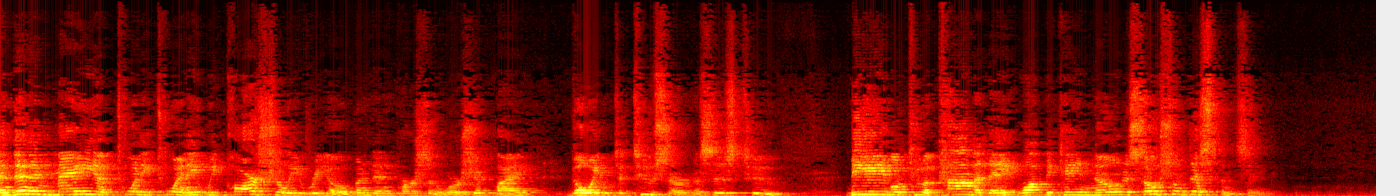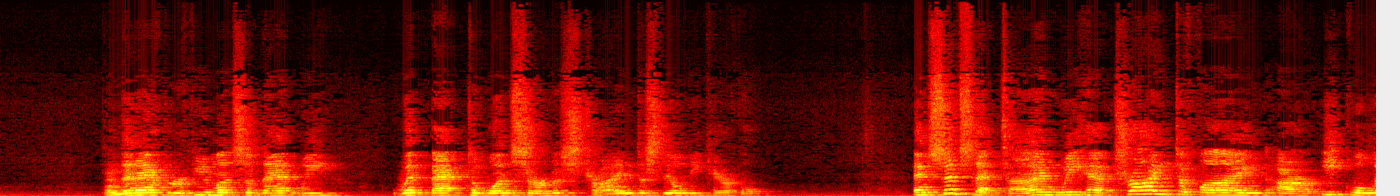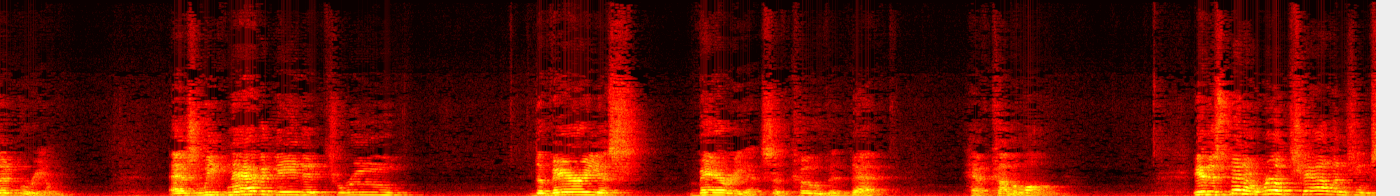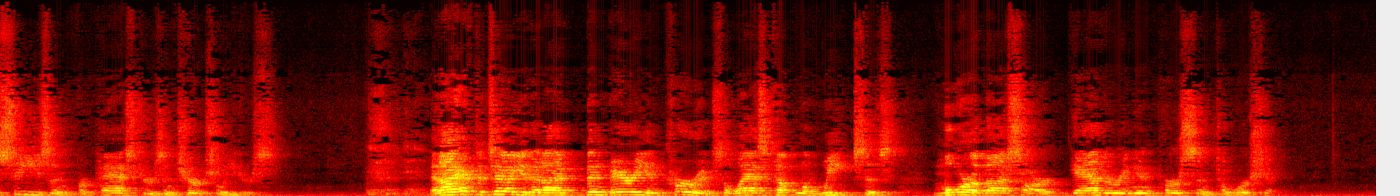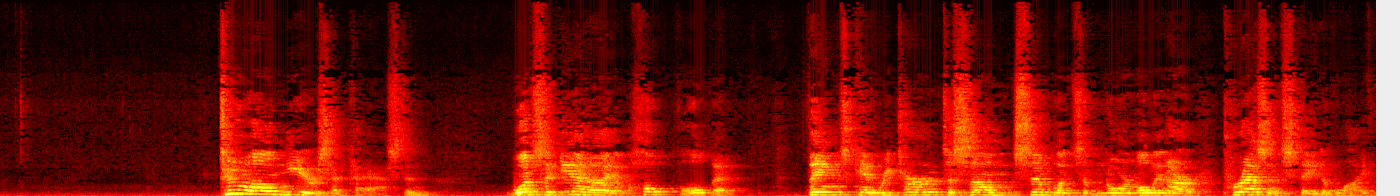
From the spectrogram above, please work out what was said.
And then in May of 2020, we partially reopened in person worship by going to two services to be able to accommodate what became known as social distancing. And then after a few months of that, we went back to one service, trying to still be careful. And since that time, we have tried to find our equilibrium as we've navigated through the various variants of COVID that have come along. It has been a real challenging season for pastors and church leaders. And I have to tell you that I've been very encouraged the last couple of weeks as more of us are gathering in person to worship. Two long years have passed, and once again I am hopeful that things can return to some semblance of normal in our present state of life.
